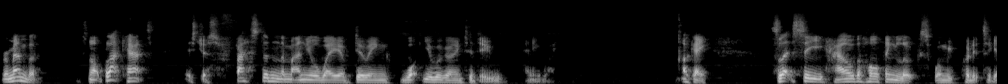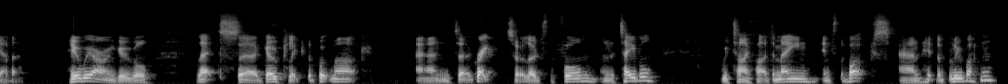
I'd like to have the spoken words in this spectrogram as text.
Remember, it's not black hat, it's just faster than the manual way of doing what you were going to do anyway. Okay, so let's see how the whole thing looks when we put it together. Here we are on Google. Let's uh, go click the bookmark and uh, great. So it loads the form and the table. We type our domain into the box and hit the blue button.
